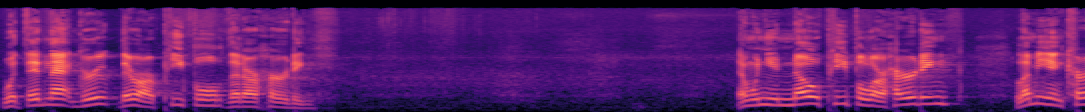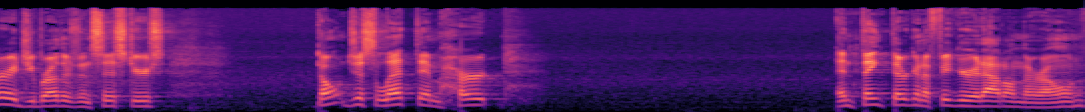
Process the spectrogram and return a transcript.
within that group, there are people that are hurting. And when you know people are hurting, let me encourage you, brothers and sisters, don't just let them hurt and think they're going to figure it out on their own.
